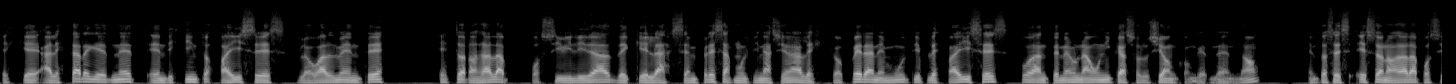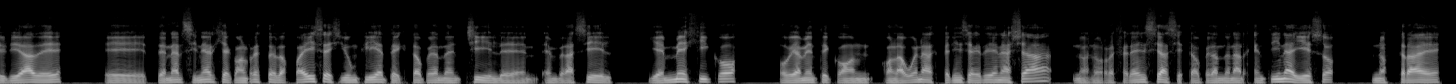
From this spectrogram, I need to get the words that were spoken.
es que al estar GetNet en distintos países globalmente, esto nos da la posibilidad de que las empresas multinacionales que operan en múltiples países puedan tener una única solución con GetNet, ¿no? Entonces, eso nos da la posibilidad de eh, tener sinergia con el resto de los países y un cliente que está operando en Chile, en, Brasil y en México, obviamente con, con, la buena experiencia que tiene allá, nos lo referencia si está operando en Argentina y eso nos trae,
